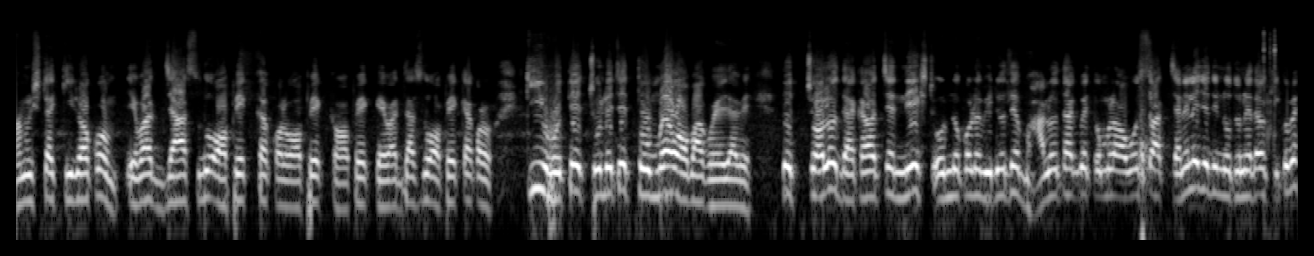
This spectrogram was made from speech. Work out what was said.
মানুষটা কি রকম? এবার যা শুধু অপেক্ষা করো, অপেক্ষা অপেক্ষা, এবার যা শুধু অপেক্ষা করো, কি হতে চলেছে তোমরাও অবাক হয়ে যাবে। তো চলো দেখা হচ্ছে নেক্সট অন্য কোনো ভিডিওতে। ভালো থাকবে তোমরা অবশ্যই, আর চ্যানেলে যদি নতুন হয়ে থাকো, কী করবে?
